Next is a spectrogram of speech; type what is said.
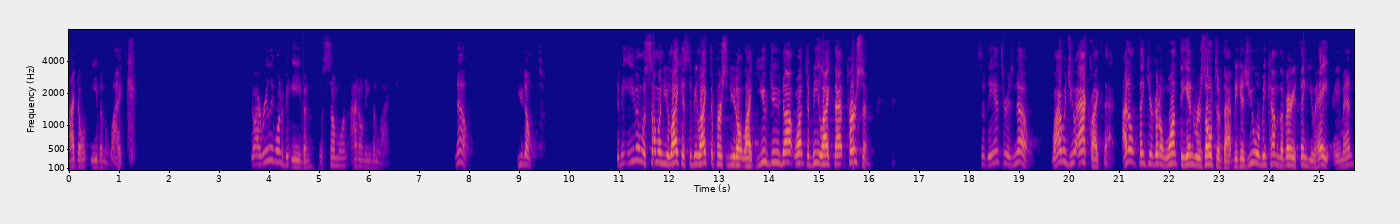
I don't even like? Do I really want to be even with someone I don't even like? No, you don't. To be even with someone you like is to be like the person you don't like. You do not want to be like that person. So the answer is no. Why would you act like that? I don't think you're going to want the end result of that because you will become the very thing you hate. Amen?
